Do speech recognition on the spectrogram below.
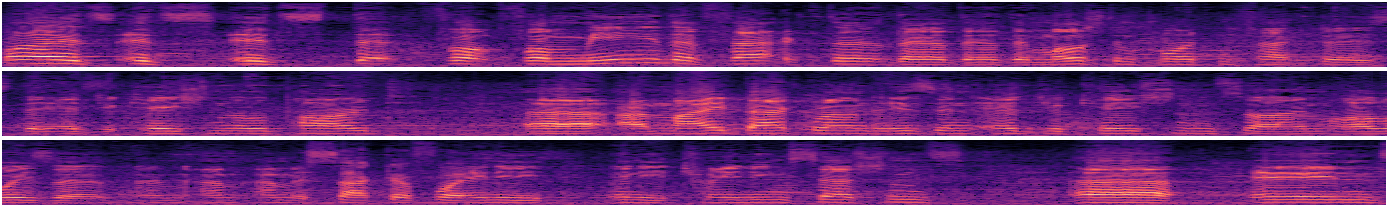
Well, it's it's it's the, for for me the fact the, the the most important factor is the educational part. Uh, uh, my background is in education, so I'm always a I'm, I'm, a sucker for any any training sessions, uh, and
